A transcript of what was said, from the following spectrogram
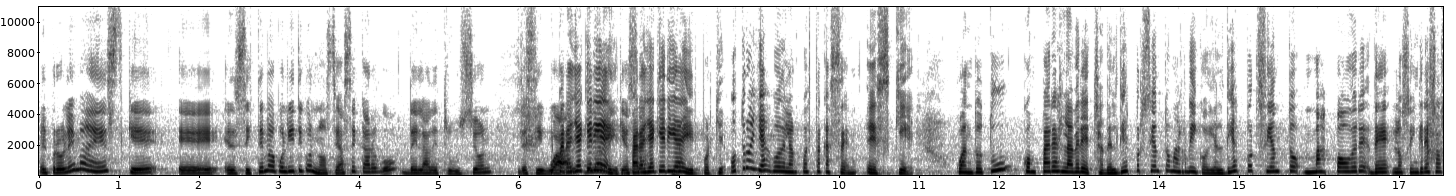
El problema es que eh, el sistema político no se hace cargo de la distribución desigual. Para allá quería ir, para allá quería ir, porque otro hallazgo de la encuesta CACEN es que cuando tú comparas la brecha del 10% más rico y el 10% más pobre de los ingresos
